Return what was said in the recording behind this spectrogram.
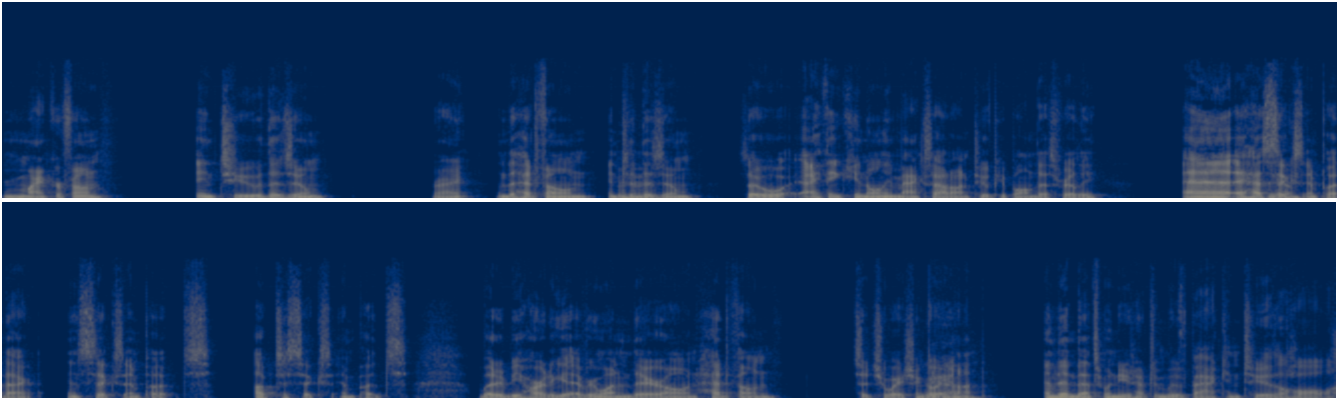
microphone into the Zoom, right? And the headphone into the Mhm. Zoom. So I think you can only max out on two people on this really. Eh, it has six input ac- and six inputs, up to six inputs. But it'd be hard to get everyone their own headphone situation going Yeah. on. And then that's when you'd have to move back into the whole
